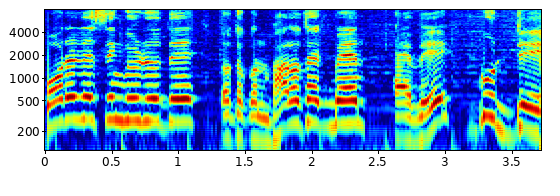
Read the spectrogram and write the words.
পরের রেসলিং ভিডিওতে। ততক্ষণ ভালো থাকবেন। Have a good day.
